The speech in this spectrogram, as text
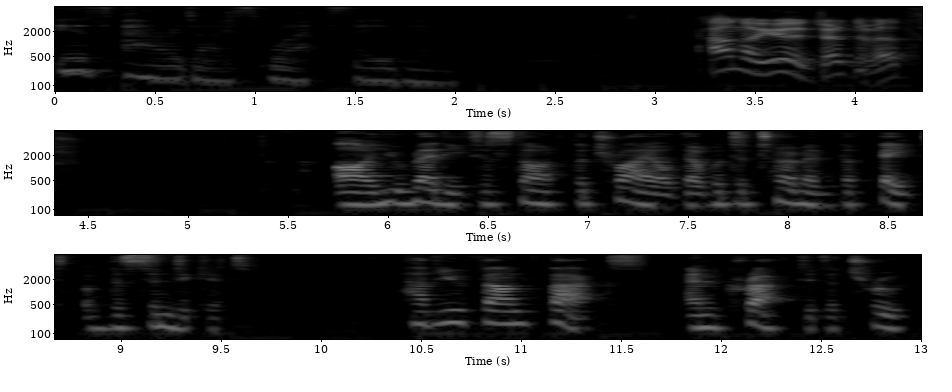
Is paradise worth saving? I don't know. You're the judge of it. Are you ready to start the trial that would determine the fate of the Syndicate? Have you found facts and crafted a truth?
